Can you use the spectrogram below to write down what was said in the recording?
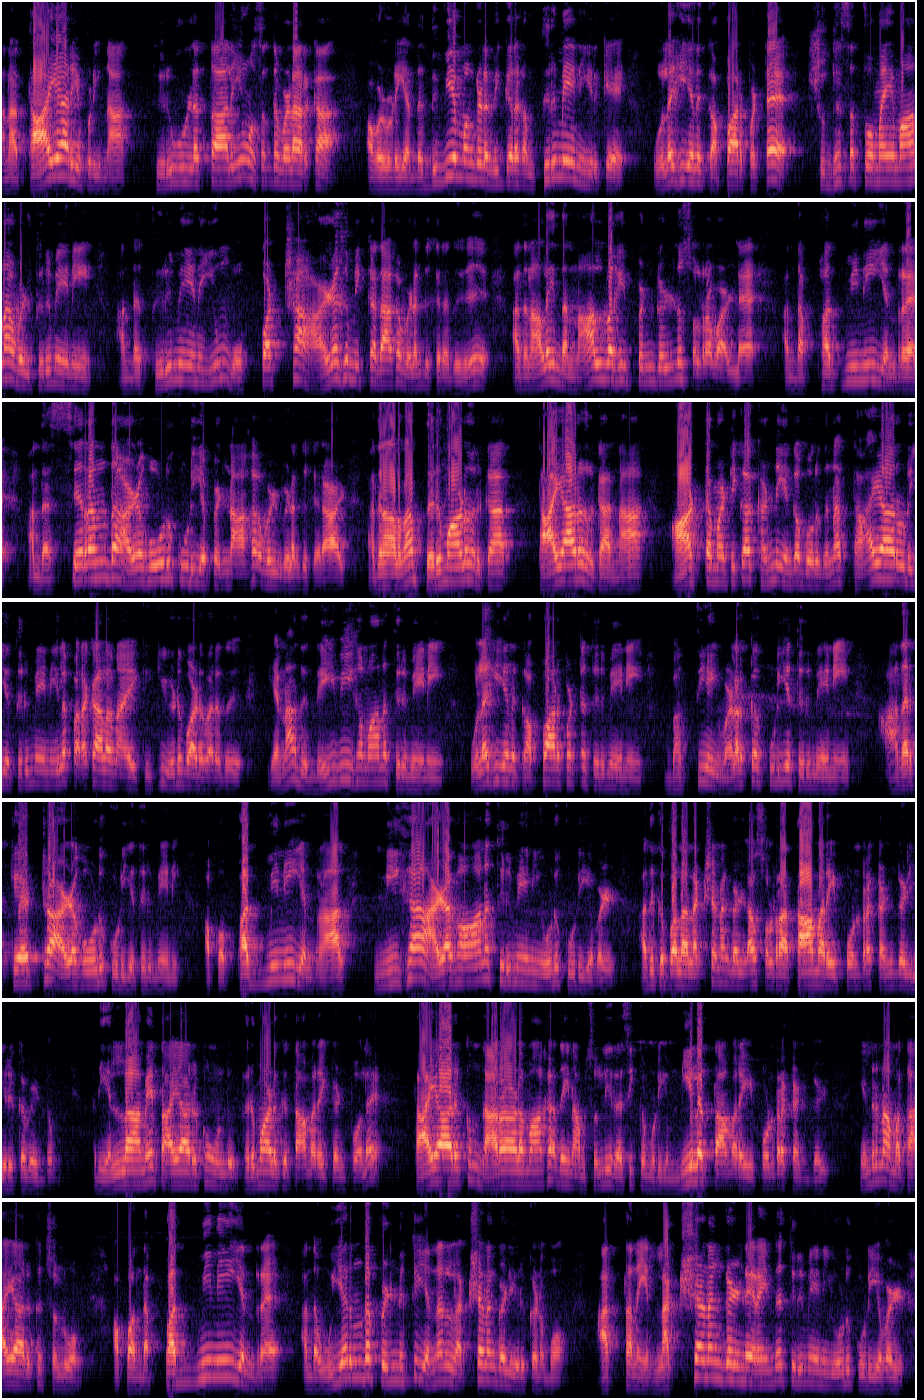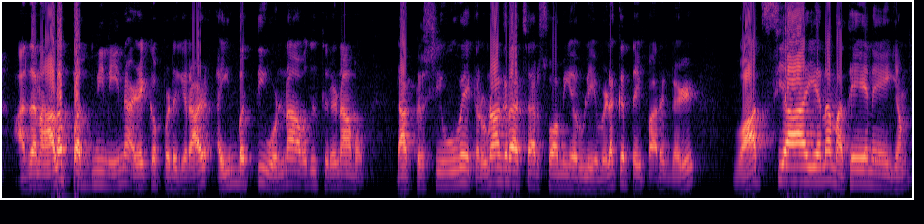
ஆனால் தாயார் எப்படின்னா திருவுள்ளத்தாலையும் வசந்த விழா இருக்கா? அவளுடைய அந்த திவ்யமங்கள விக்கிரகம் திருமேனி இருக்கே உலகியலுக்கு அப்பாற்பட்ட சுத்த சத்துவமயமான அவள் திருமேனி அந்த திருமேனியும் ஒப்பற்ற அழகு மிக்கதாக விளங்குகிறது. அதனால இந்த நால்வகை பெண்கள்னு சொல்றவாள்ல அந்த பத்மினி என்ற அந்த சிறந்த அழகோடு கூடிய பெண்ணாக அவள் விளங்குகிறாள். அதனாலதான் பெருமாளும் இருக்கார் தாயாரும் இருக்கார்னா ஆட்டோமேட்டிக்காக கண்ணு எங்கே போகிறதுன்னா தாயாருடைய திருமேனியில் பரகால நாயகிக்கு ஈடுபாடு வருது. ஏன்னா அது தெய்வீகமான திருமேனி உலகியலுக்கு அப்பாற்பட்ட திருமேனி பக்தியை வளர்க்கக்கூடிய திருமேனி அதற்கேற்ற அழகோடு கூடிய திருமேனி. அப்போ பத்மினி என்றால் மிக அழகான திருமேனியோடு கூடியவள். அதுக்கு பல லட்சணங்கள்லாம் சொல்றா. தாமரை போன்ற கண்கள் இருக்க வேண்டும். அது எல்லாமே தாயாருக்கும் உண்டு. பெருமாளுக்கு தாமரை கண் போல தாயாருக்கும் தாராளமாக அதை நாம் சொல்லி ரசிக்க முடியும். நீலத்தாமரை போன்ற கண்கள். என்று நாம தாயாருக்கு சொல்லுவோம். அப்போ அந்த பத்மினி என்ற அந்த உயர்ந்த பெண்ணுக்கு என்னென்ன லட்சணங்கள் இருக்கணுமோ அத்தனை லட்சணங்கள் நிறைந்த திருமேனியோடு கூடியவள். அதனால பத்மினின்னு அழைக்கப்படுகிறாள். ஐம்பத்தி ஒன்னாவது திருநாமம். டாக்டர் ஸ்ரீ உவே கருணாகராச்சார் சுவாமி அவருடைய விளக்கத்தை பாருங்கள். வாத்ஸ்யாயன மதேனேயம்.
